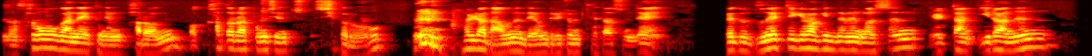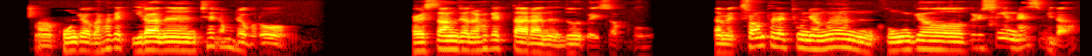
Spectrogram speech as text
그래서 상호 간에 그냥 발언, 뭐 카더라 통신식으로 흘려 나오는 내용들이 좀 대다수인데 그래도 눈에 띄게 확인되는 것은 일단 이란은 어, 공격을 하겠, 이란은 최종적으로 결상전을 하겠다라는 의도가 있었고, 그 다음에 트럼프 대통령은 공격을 승인을 했습니다.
